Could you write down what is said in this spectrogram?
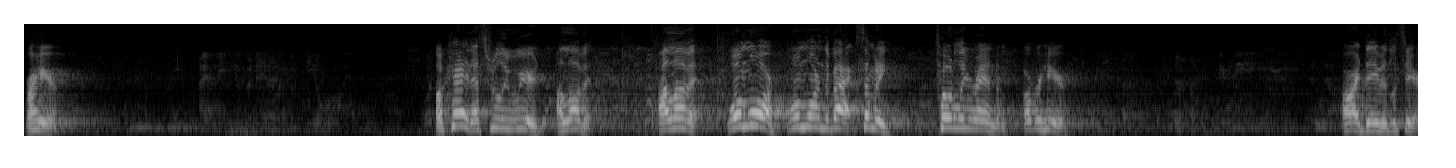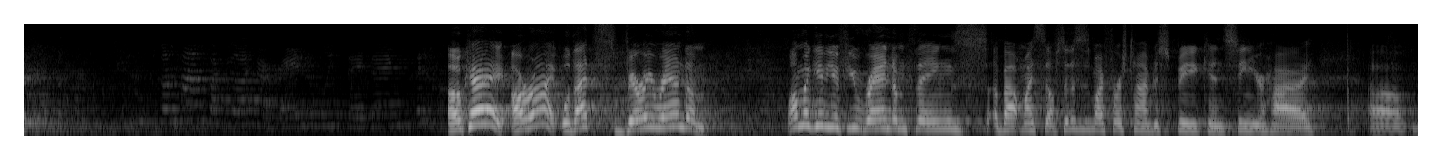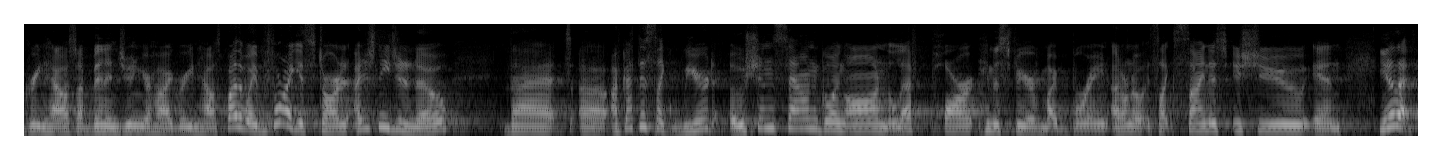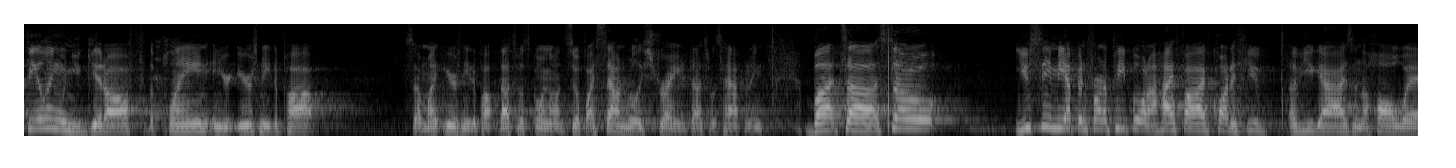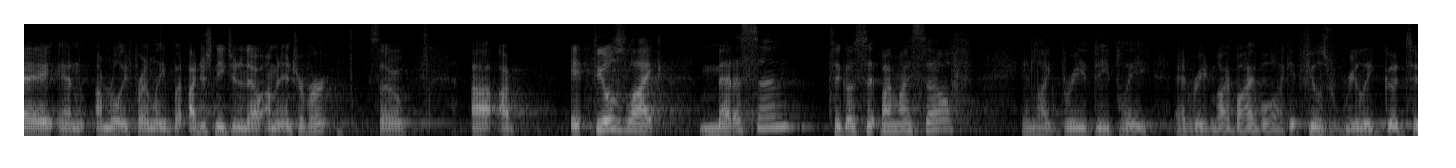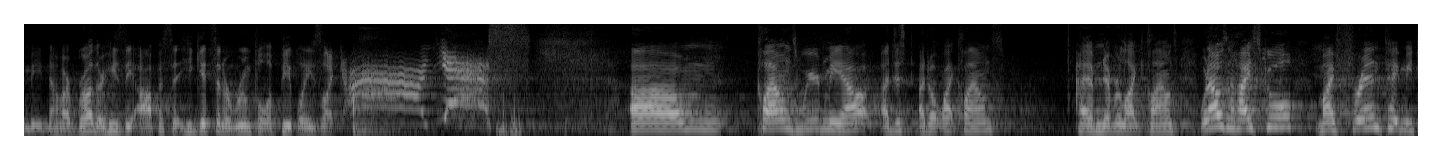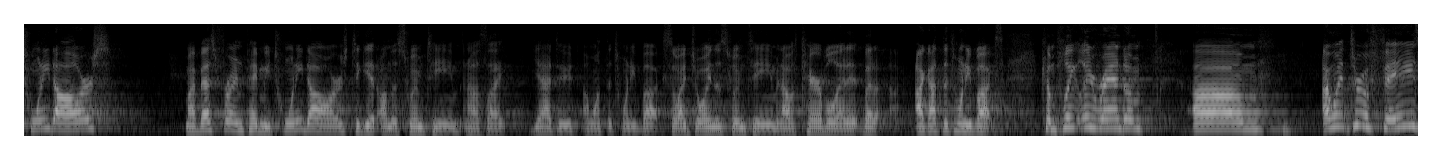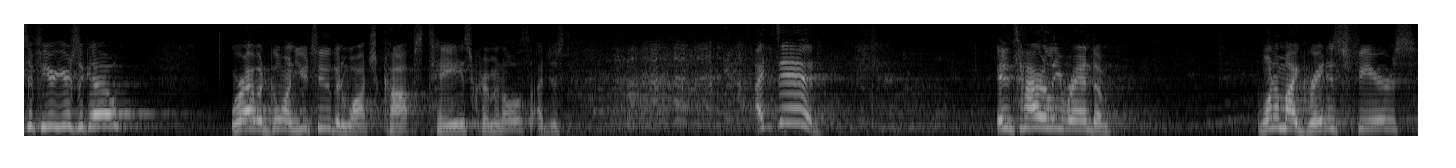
Right here. Okay, that's really weird. I love it. I love it. One more. One more in the back. Somebody. Totally random. Over here. All right, David, let's hear it. Okay, all right. Well, that's very random. Well, I'm going to give you a few random things about myself. So, this is my first time to speak in senior high uh, greenhouse. I've been in junior high greenhouse. By the way, before I get started, I just need you to know that uh, I've got this like weird ocean sound going on in the left part hemisphere of my brain. I don't know, it's like sinus issue. And you know that feeling when you get off the plane and your ears need to pop? So my ears need to pop. That's what's going on. So if I sound really strange, that's what's happening. But uh, so you see me up in front of people and I high five quite a few of you guys in the hallway, and I'm really friendly, but I just need you to know I'm an introvert. So uh, I, it feels like medicine to go sit by myself and like breathe deeply and read my Bible. Like it feels really good to me. Now, my brother, he's the opposite. He gets in a room full of people and he's like, ah, yes! Um, clowns weird me out. I just, I don't like clowns. I have never liked clowns. When I was in high school, my friend paid me $20. My best friend paid me $20 to get on the swim team. And I was like, yeah, dude, I want the 20 bucks. So I joined the swim team and I was terrible at it, but I got the 20 bucks. Completely random. Um, I went through a phase a few years ago where I would go on YouTube and watch cops tase criminals. I just, I did. Entirely random. One of my greatest fears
